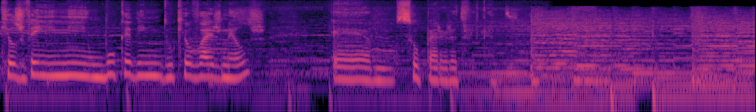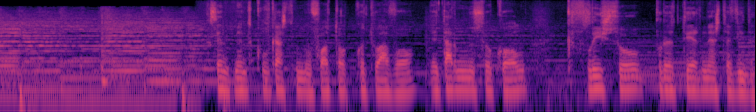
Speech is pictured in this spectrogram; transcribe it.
que eles veem em mim um bocadinho do que eu vejo neles, é super gratificante. Recentemente colocaste-me uma foto com a tua avó, deitar-me no seu colo. Que feliz sou por a ter nesta vida.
